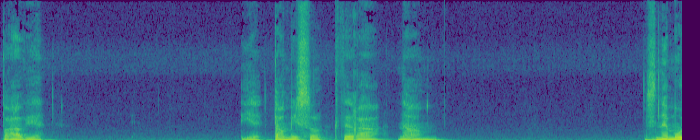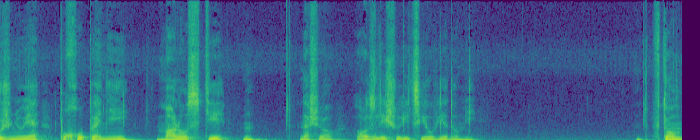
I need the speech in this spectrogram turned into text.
právě je ta mysl, která nám znemožňuje pochopení malosti hm, našeho rozlišujícího vědomí. V tom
